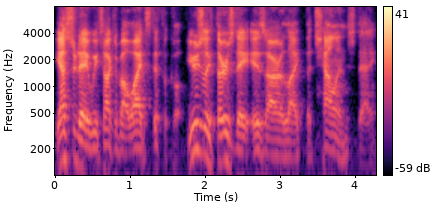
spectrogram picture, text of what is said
Yesterday we talked about why it's difficult. Usually Thursday is our like the challenge day.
